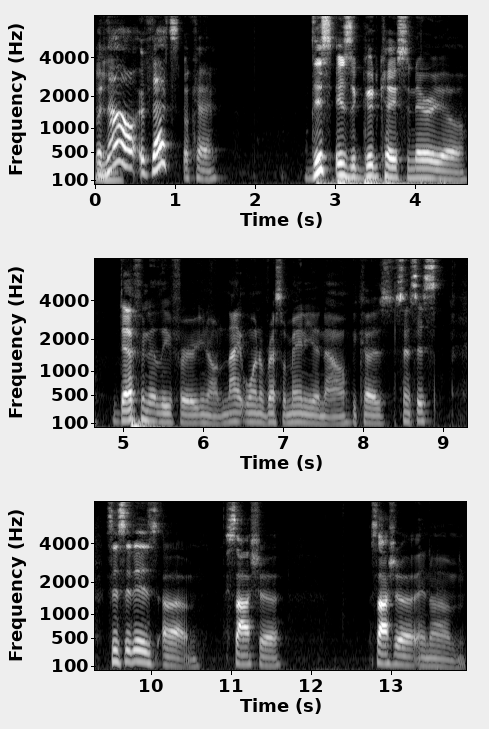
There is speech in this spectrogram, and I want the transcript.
But Mhm. now, if that's okay, this is a good case scenario, definitely for you know night one of WrestleMania now because since it's since it is um, Sasha, Sasha and um,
